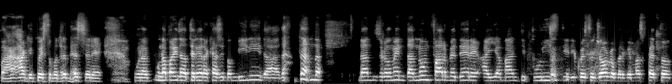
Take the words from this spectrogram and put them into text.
anche questo potrebbe essere una, una partita da tenere a casa i bambini, da, da, da, da, secondo me da non far vedere agli amanti puristi di questo gioco perché mi aspetto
